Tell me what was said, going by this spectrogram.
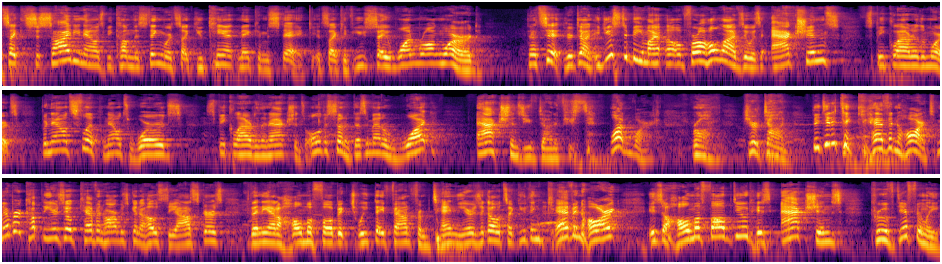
it's like society now has become this thing where it's like you can't make a mistake. It's like if you say one wrong word, that's it, you're done. It used to be my, uh, for our whole lives, it was actions speak louder than words. But now it's flipped. Now it's words speak louder than actions. All of a sudden, it doesn't matter what actions you've done. If you said one word wrong, you're done. They did it to Kevin Hart. Remember a couple years ago, Kevin Hart was going to host the Oscars, but then he had a homophobic tweet they found from 10 years ago. It's like, you think Kevin Hart is a homophobe, dude? His actions prove differently.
